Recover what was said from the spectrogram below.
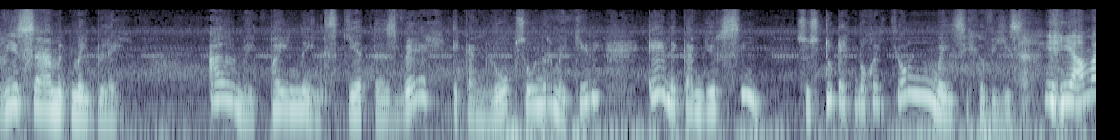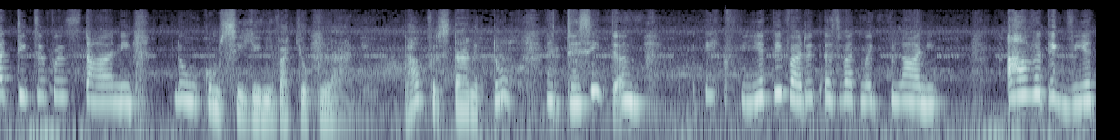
Wees saam met my bly. Al my pyn en skete is weg. Ek kan loop sonder my kierie en ek kan weer sien soos toe ek nog 'n jong meisie gewees het. Ja, maar Titser verstaan nie. Nou kom sê jy nie wat jou plan nie. Dan verstaan ek tog. Dis die ding. Ek weet nie wat dit is wat my plan nie. Al wat ek weet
